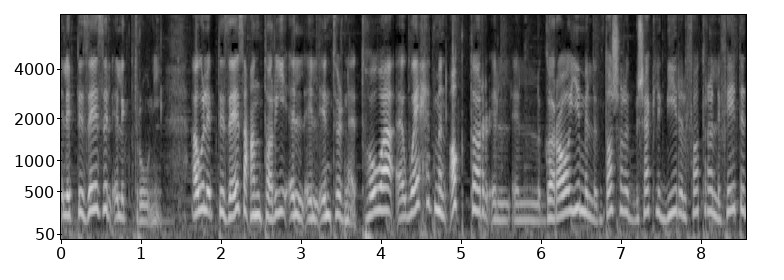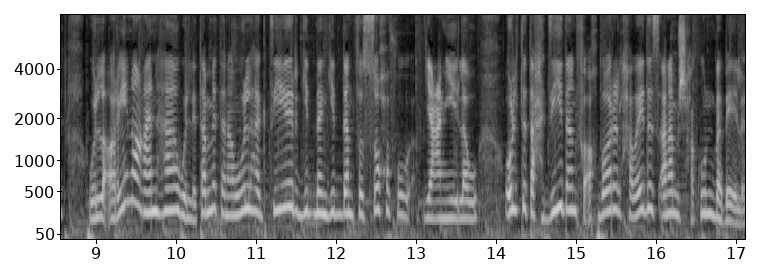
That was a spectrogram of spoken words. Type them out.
الابتزاز الإلكتروني أو الابتزاز عن طريق ال الإنترنت. هو واحد من أكتر ال- الجرائم اللي انتشرت بشكل كبير الفترة اللي فاتت واللي قرينا عنها واللي تم تناولها كتير جدا جدا في الصحف يعني لو قلت تحديدا في أخبار الحوادث أنا مش هكون ببالغ.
